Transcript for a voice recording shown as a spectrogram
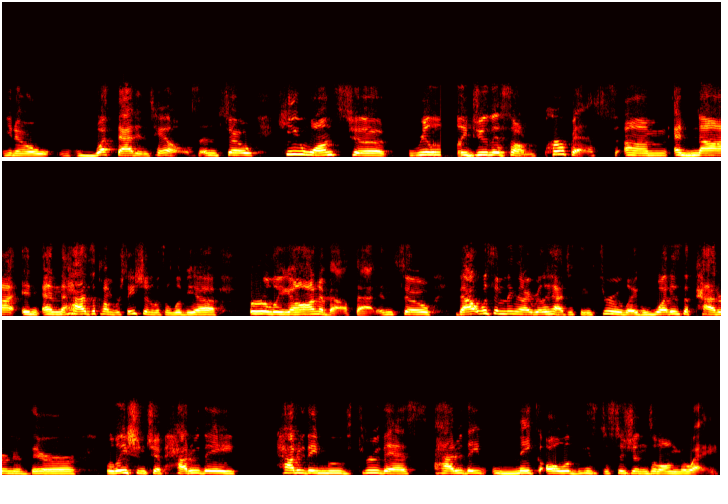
you know, what that entails. And so he wants to really do this on purpose um, and not and, and has a conversation with Olivia early on about that. And so that was something that I really had to think through. Like, what is the pattern of their relationship? How do they how do they move through this? How do they make all of these decisions along the way?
